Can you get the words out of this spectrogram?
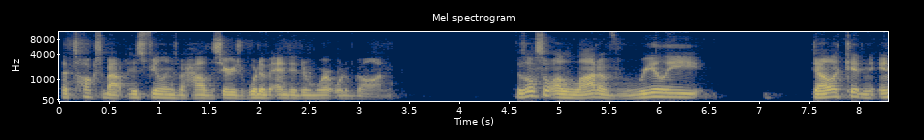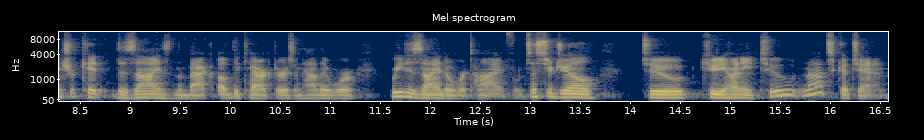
that talks about his feelings about how the series would have ended and where it would have gone there's also a lot of really delicate and intricate designs in the back of the characters and how they were redesigned over time, from Sister Jill to Cutie Honey to Natsuka chan.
